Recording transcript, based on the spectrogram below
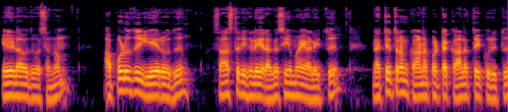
ஏழாவது வசனம். அப்பொழுது ஏரோது சாஸ்திரிகளை ரகசியமாய் அழைத்து நட்சத்திரம் காணப்பட்ட காலத்தை குறித்து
